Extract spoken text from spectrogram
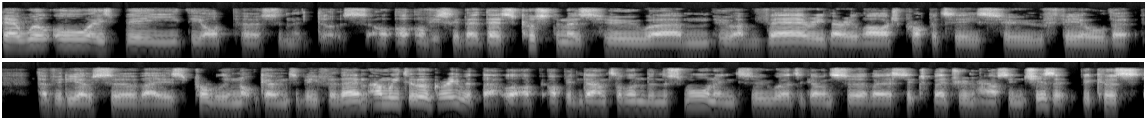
There will always be the odd person that does. Obviously, there's customers who um, who have very very large properties who feel that a video survey is probably not going to be for them, and we do agree with that. Look, I've, I've been down to London this morning to uh, to go and survey a six bedroom house in Chiswick because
